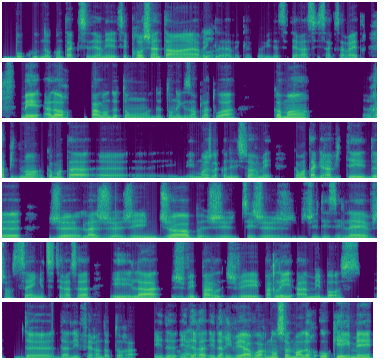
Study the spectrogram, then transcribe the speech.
beaucoup de nos contacts ces derniers ces prochains temps avec Mmh. le avec la covid et cetera, c'est ça que ça va être. Mais alors, parlons de ton de ton exemple à toi. Comment Rapidement, comment tu as, et moi je la connais l'histoire, mais comment tu as gravité de je là je j'ai une job, sais, je je j'ai des élèves, j'enseigne et cetera et là je vais parler je vais parler à mes boss d'aller faire un doctorat et Ouais. d'arriver à avoir non seulement leur OK, mais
